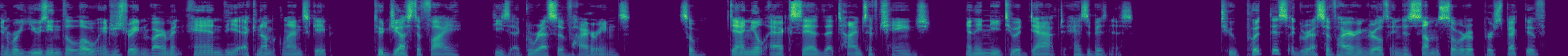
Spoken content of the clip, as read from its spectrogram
and we're using the low interest rate environment and the economic landscape to justify these aggressive hirings. So Daniel Ek said that times have changed and they need to adapt as a business. To put this aggressive hiring growth into some sort of perspective,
